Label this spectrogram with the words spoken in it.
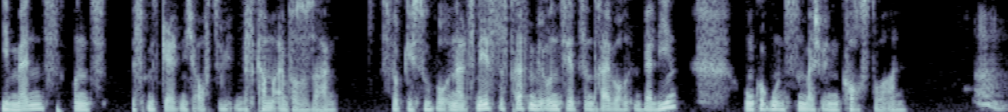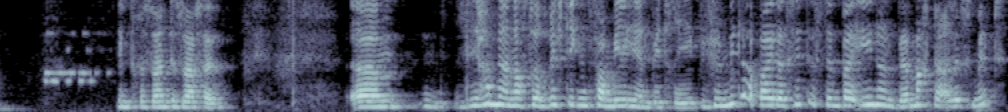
immens und ist mit Geld nicht aufzuwiegen. Das kann man einfach so sagen. Ist wirklich super. Und als nächstes treffen wir uns jetzt in drei Wochen in Berlin und gucken uns zum Beispiel den Kochstore an. Ah, interessante Sache. Ähm, Sie haben ja noch so einen richtigen Familienbetrieb. Wie viele Mitarbeiter sind es denn bei Ihnen und wer macht da alles mit?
